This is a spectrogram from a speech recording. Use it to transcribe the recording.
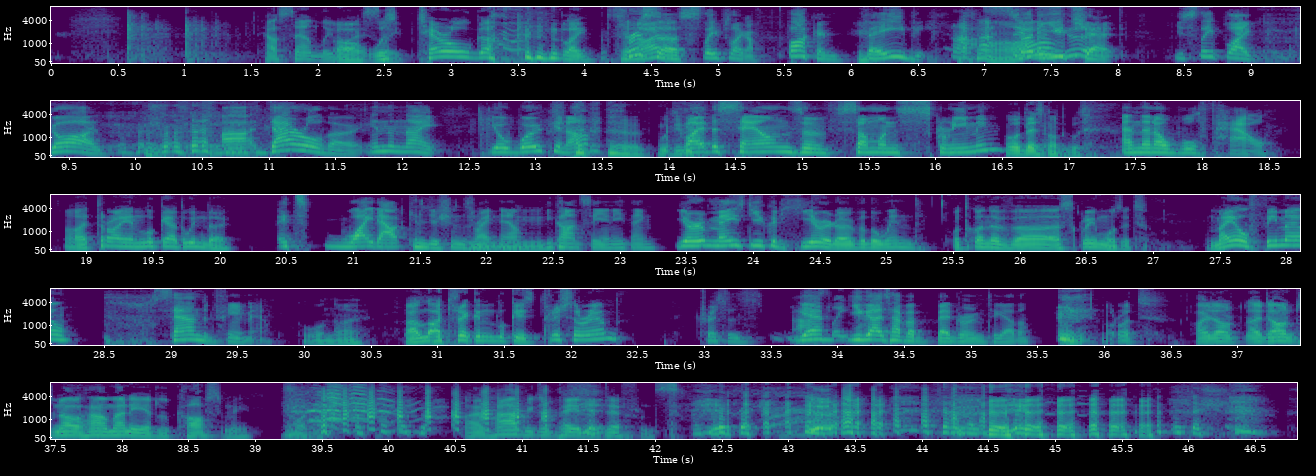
How soundly do Oh, I was? Terrell going like Trissa sleeps like a fucking baby. so do you, Chet. You sleep like God. Uh, Daryl, though, in the night, you're woken up What by he- the sounds of someone screaming Oh, that's not good. and then a wolf howl. I try and look out window. It's white out conditions right now. Mm. You can't see anything. You're amazed you could hear it over the wind. What kind of uh, scream was it? Male, female? Sounded female. Oh no. I, I reckon. Look, is Trish around? Triss is. Yeah, sleep. you guys have a bedroom together. All right. I don't. I don't know how many it'll cost me. but I'm happy to pay the difference.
